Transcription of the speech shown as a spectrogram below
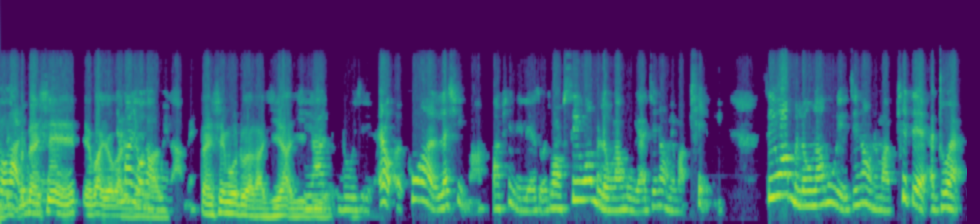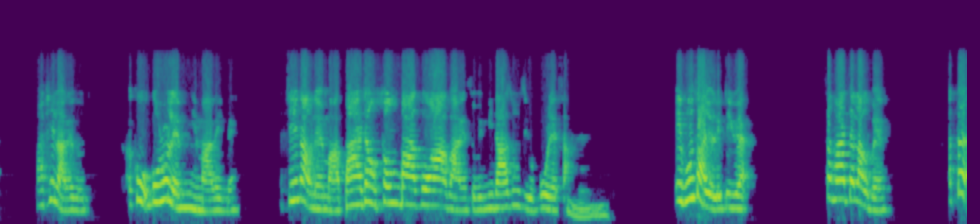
ယောဂတွေတန်ရှင်းပြင်ပယောဂတွေပြင်ပယောဂဝင်လာမယ်တန်ရှင်းမှုတို့ကရေရအရေးကြီးတယ်လို့ရှိအဲ့တော့ခုကလက်ရှိမှာဘာဖြစ်နေလဲဆိုတော့ကျွန်တော်စေဝါမလုံလောက်မှုတွေအကျဉ်းထောင်ထဲမှာဖြစ်နေစေဝါမလုံလောက်မှုတွေအကျဉ်းထောင်ထဲမှာဖြစ်တဲ့အတွက်ဘာဖြစ်လာလဲဆို အခုအကိုတို့လည်းမြင်ပါလိမ့်မယ်အကျဉ်းထောင်ထဲမှာဘာကြောင့်ဆုံးပါသွားရပါတယ်ဆိုပြီးမိသားစုစီကိုပို့တဲ့စာอืมအေးဘိုးစာရွက်လေးတစ်ရွက်15ချက်လောက်ပဲအသက်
